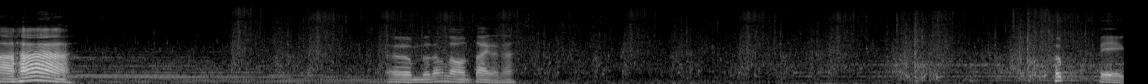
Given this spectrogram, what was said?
อ่าฮ่า เอิมเราต้องรอมันไปก่อนนะฮึบเบรก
